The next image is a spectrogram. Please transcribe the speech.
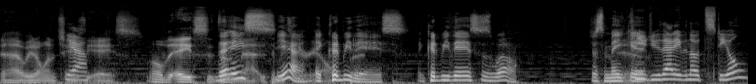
Uh, we don't want to change Yeah. the ace. Well, the ace. It The doesn't matter. ace, It's yeah, immaterial, it could be but- the ace. It could be the ace as well. Just make it. Can you do that even though it's steel?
